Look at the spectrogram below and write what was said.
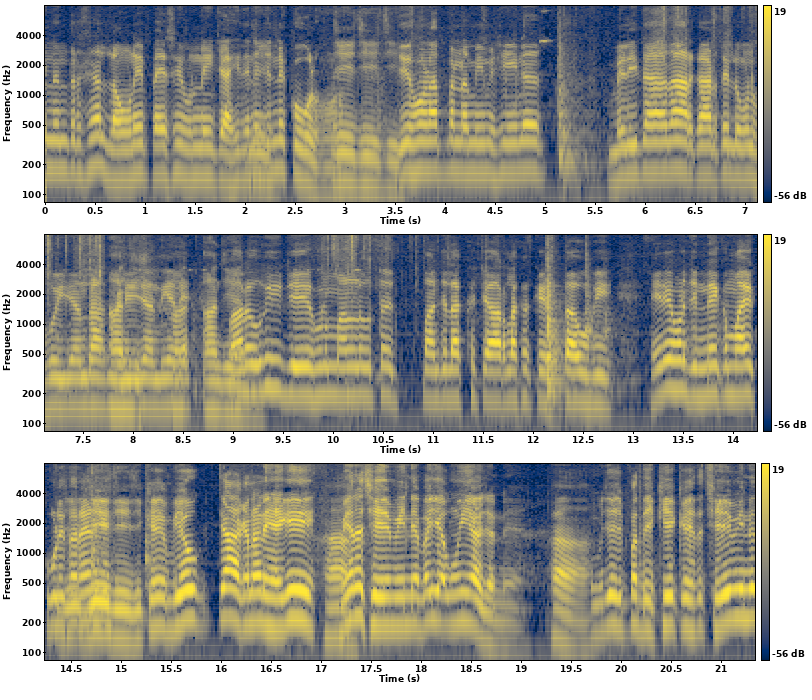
ਨਿੰਦਰ ਸਿੰਘ ਲਾਉਣੇ ਪੈਸੇ ਉਨੇ ਹੀ ਚਾਹੀਦੇ ਨੇ। ਜਿੰਨੇ ਕੋਲ ਹੋਣ। ਜੀ ਜੀ ਜੀ। ਜੇ ਹੁਣ ਆਪਾਂ ਨਵੀਂ ਮਸ਼ੀਨ ਮਿਲੀ ਤਾਂ ਆਧਾਰ ਕਾਰਡ ਤੇ ਲੋਨ ਹੋਈ ਜਾਂਦਾ ਮਿਲੀ ਜਾਂਦੀਆਂ ਨੇ। ਪਰ। ਉਹਦੀ ਜੇ ਹੁਣ ਮੰਨ ਲਓ ਤਾਂ 5 ਲੱਖ 4 ਲੱਖ ਕਿਸ਼ਤ ਆਊਗੀ ਇਹਨੇ ਹੁਣ ਜਿੰਨੇ ਕਮਾਏ ਕੋਲੇ ਤਾਂ ਰਹਿਣਗੇ। ਜੀ ਜੀ ਕਿ ਵੀ ਉਹ ਝਾਕਣਾ ਨਹੀਂ ਹੈਗੀ। ਮੇਰੇ 6 ਮਹੀਨੇ ਬਾਈ ਉਹੀ ਆ ਜੰਨੇ ਆ। ਹਾਂ। ਜੇ ਆਪਾਂ ਦੇਖੀਏ ਕਿਸੇ ਤੇ 6 ਮਹੀਨੇ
